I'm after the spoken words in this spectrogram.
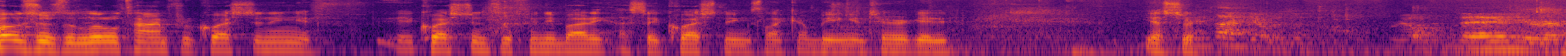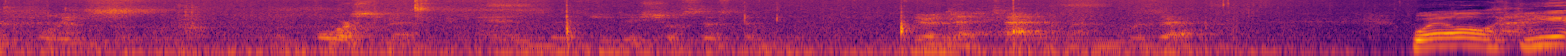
Suppose there's a little time for questioning. If questions, if anybody, I say questionings like I'm being interrogated. Yes, sir. I think there was a real failure in police enforcement and the judicial system during that time. I mean, was that? Well, yeah.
